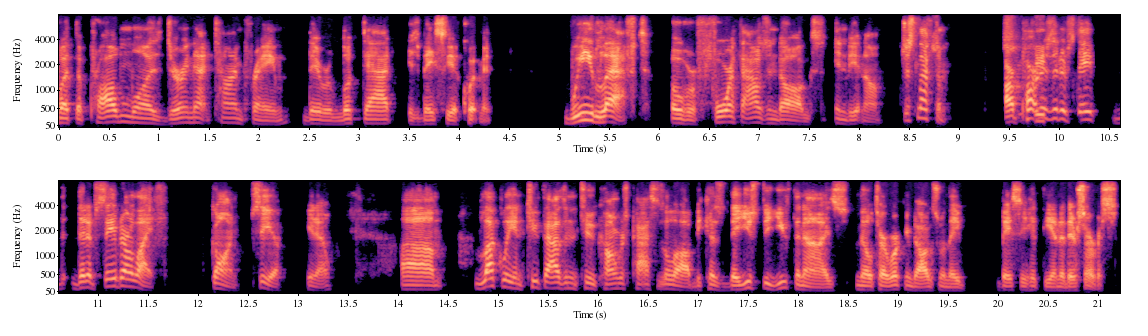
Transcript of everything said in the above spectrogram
but the problem was during that time frame, they were looked at as basically equipment. We left over four thousand dogs in Vietnam. Just left them. Our partners that have saved that have saved our life, gone. See ya. You know. Um, luckily, in 2002, Congress passes a law because they used to euthanize military working dogs when they basically hit the end of their service.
